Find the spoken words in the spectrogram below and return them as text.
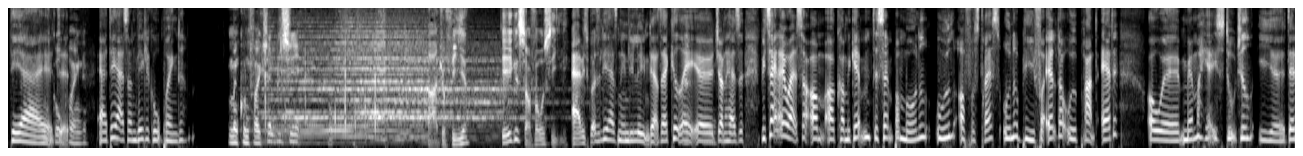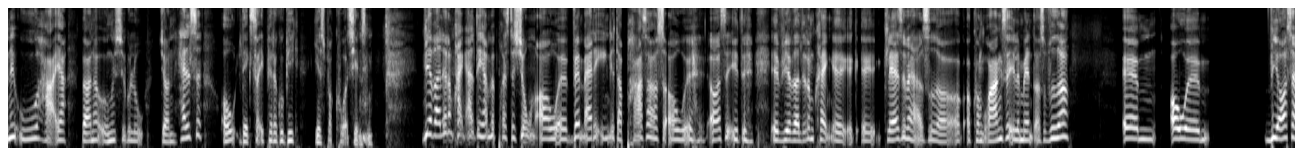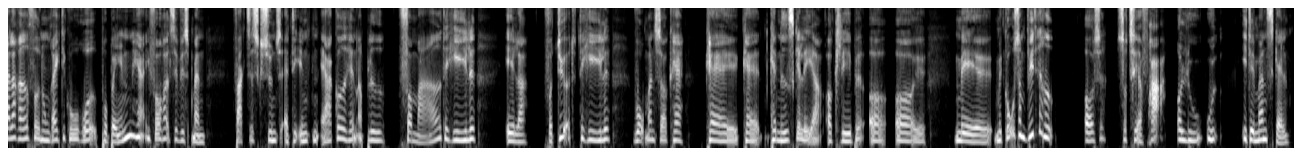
Det er, En øh, god det, pointe. ja, det er altså en virkelig god pointe. Man kunne for eksempel sige, Radio 4. Ikke så forudsigeligt. Ja, vi skulle altså lige have sådan en lille en der, så jeg er ked af, øh, John Hasse. Vi taler jo altså om at komme igennem december måned uden at få stress, uden at blive forældreudbrændt af det. Og øh, med mig her i studiet i øh, denne uge har jeg børne- og ungepsykolog John Halse og lektor i pædagogik Jesper Kort Jensen. Vi har været lidt omkring alt det her med præstation, og øh, hvem er det egentlig, der presser os, og øh, også et, øh, vi har været lidt omkring øh, øh, klasseværelset og, og, og konkurrenceelementer osv. Øhm, og øhm, vi har også allerede fået nogle rigtig gode råd på banen her, i forhold til, hvis man faktisk synes, at det enten er gået hen og blevet for meget det hele, eller for dyrt det hele, hvor man så kan, kan, kan, kan nedskalere og klippe og, og øh, med, øh, med god samvittighed også sortere fra og luge ud i det, man skal.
